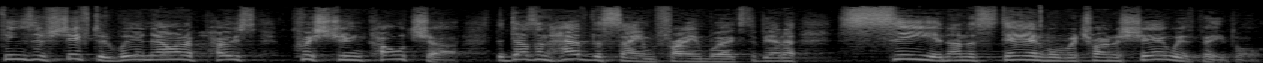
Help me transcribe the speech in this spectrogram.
Things have shifted. We are now in a post Christian culture that doesn't have the same frameworks to be able to see and understand what we're trying to share with people.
